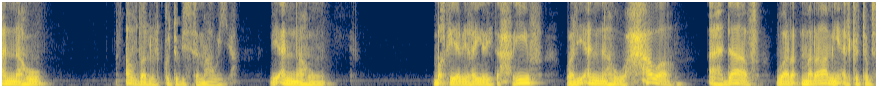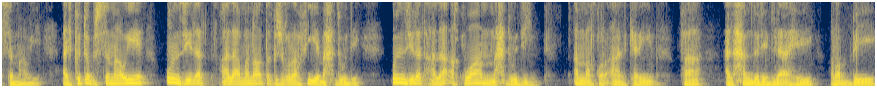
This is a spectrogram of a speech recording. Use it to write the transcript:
أنه أفضل الكتب السماوية. لأنه بقي بغير تحريف ولأنه حوى أهداف ومرامي الكتب السماوية. الكتب السماوية أنزلت على مناطق جغرافية محدودة. أنزلت على أقوام محدودين. أما القرآن الكريم فالحمد لله رب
